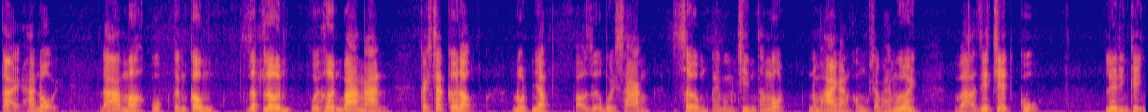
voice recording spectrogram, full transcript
tại Hà Nội đã mở cuộc tấn công rất lớn với hơn 3.000 cảnh sát cơ động đột nhập vào giữa buổi sáng sớm ngày 9 tháng 1 năm 2020 và giết chết cụ Lê Đình Kình.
